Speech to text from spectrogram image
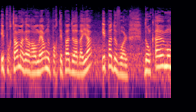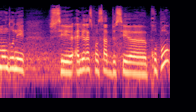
Et pourtant, ma grand-mère ne portait pas de abaya et pas de voile. Donc à un moment donné, elle est responsable de ses euh, propos.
